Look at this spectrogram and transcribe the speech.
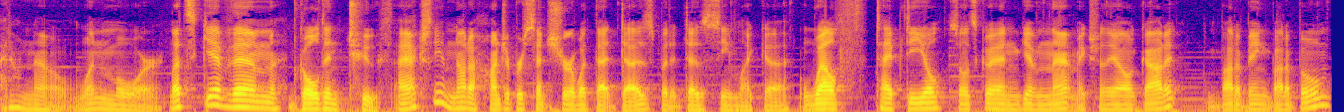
I don't know, one more. Let's give them golden tooth. I actually am not 100% sure what that does, but it does seem like a wealth type deal. So let's go ahead and give them that. Make sure they all got it. Bada bing, bada boom.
